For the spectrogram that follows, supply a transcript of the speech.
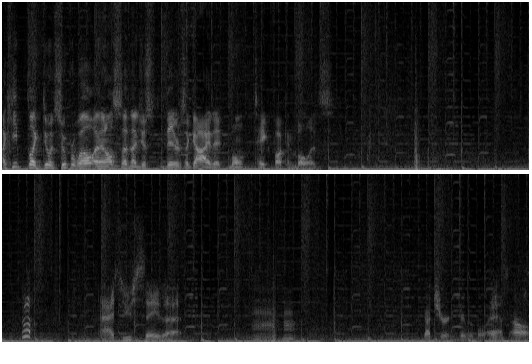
I keep like doing super well, and then all of a sudden I just there's a guy that won't take fucking bullets. As you say that, Mm-hmm. Got your invisible Hey. ass. Oh,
